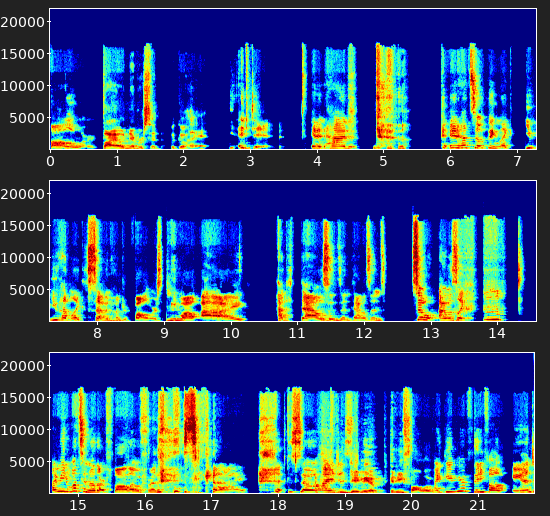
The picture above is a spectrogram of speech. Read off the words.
never followers. bio never said that. But go ahead. It did. And it had. it had something like you you had like 700 followers meanwhile i had thousands and thousands so i was like hmm, i mean what's another follow for this guy so i You just gave me a pity follow? I gave you a pity follow and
